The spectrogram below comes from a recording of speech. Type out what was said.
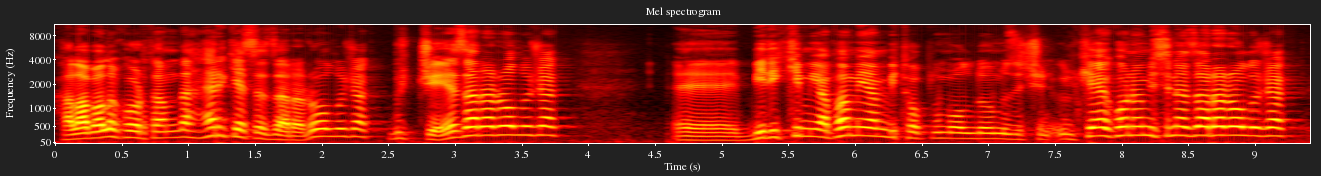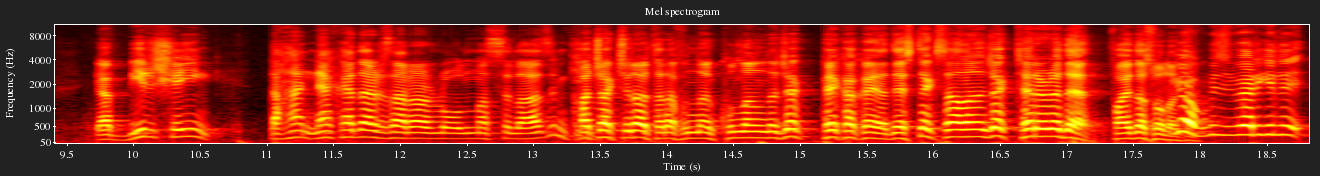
kalabalık ortamda herkese zararı olacak. Bütçeye zararı olacak e, birikim yapamayan bir toplum olduğumuz için ülke ekonomisine zarar olacak. Ya bir şeyin daha ne kadar zararlı olması lazım ki? Kaçakçılar tarafından kullanılacak, PKK'ya destek sağlanacak, teröre de faydası olacak. Yok biz vergili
